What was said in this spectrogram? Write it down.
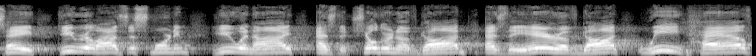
saved. Do you realize this morning, you and I, as the children of God, as the heir of God, we have,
